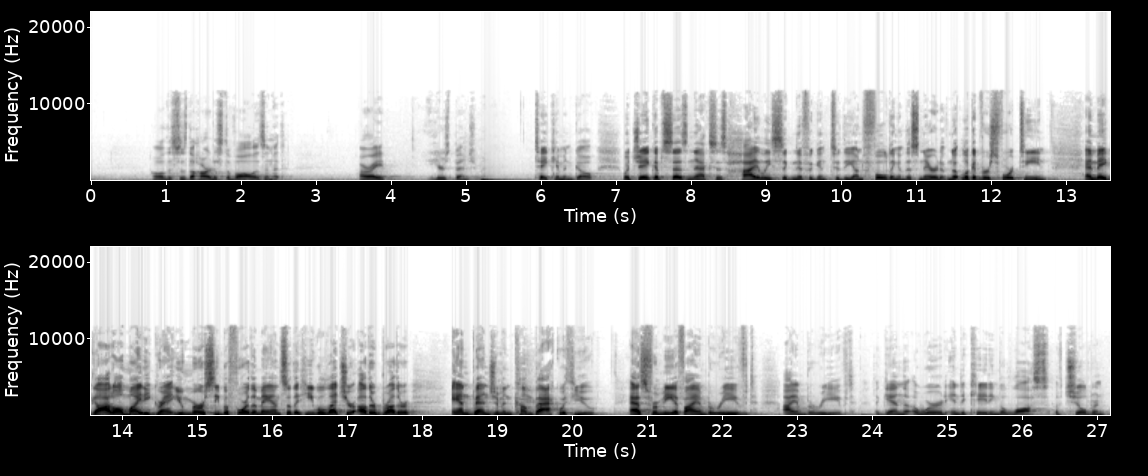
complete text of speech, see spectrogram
Oh, this is the hardest of all, isn't it? All right, here's Benjamin. Take him and go. What Jacob says next is highly significant to the unfolding of this narrative. Look at verse 14. And may God Almighty grant you mercy before the man, so that he will let your other brother and Benjamin come back with you. As for me, if I am bereaved, I am bereaved. Again, a word indicating the loss of children.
